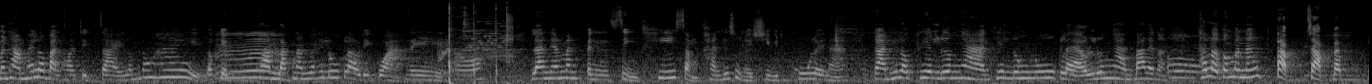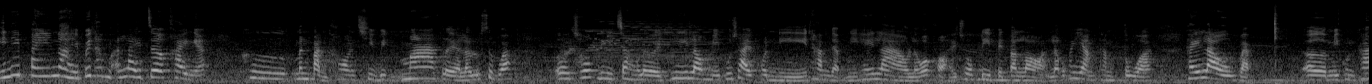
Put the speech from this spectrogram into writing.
มันทำให้เราบั่นทอนจิตใจเราไม่ต้องให้ เราเก็บความรักนั้นไว้ให้ลูกเราดีกว่า นี่ เนาะและอันเนี้ยมันเป็นสิ่งที่สำคัญที่สุดในชีวิตคู่เลยนะ การที่เราเครียดเรื่องงานเครียดเรื่องลูกแล้วเรื่องงานบ้านอะไรต่างเออ ถ้าเราต้องมานั่งตับจับแบบอีนี่ไปไหนไปทำอะไรเจอใครอย่างเงี้ย คือมันบั่นทอนชีวิตมากเลยอะแล้วรู้สึกว่าเออโชคดีจังเลยที่เรามีผู้ชายคนนี้ทำแบบนี้ให้เรา แล้วก็ขอให้โชคดีไปตลอด แล้วก็พยายามทำตัว ให้เราแบบเออมีคุณค่า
